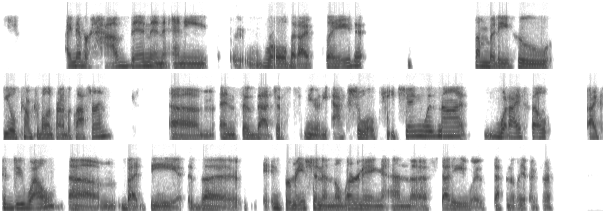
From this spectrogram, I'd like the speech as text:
I never have been in any role that I've played somebody who feels comfortable in front of a classroom. Um, and so that just, you know, the actual teaching was not what I felt I could do well, um, but the the information and the learning and the study was definitely of interest.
